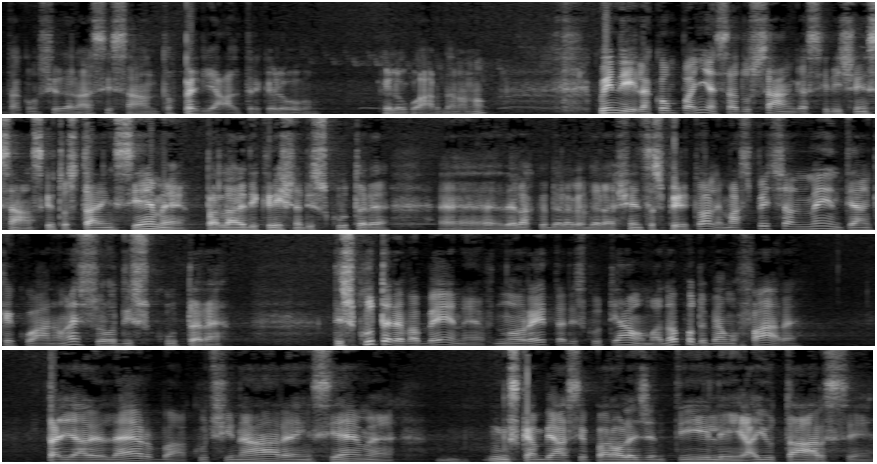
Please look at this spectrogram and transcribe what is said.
da considerarsi santo per gli altri che lo, che lo guardano. No? Quindi la compagnia sadhusanga si dice in sanscrito, stare insieme, parlare di Krishna, discutere eh, della, della, della scienza spirituale, ma specialmente anche qua non è solo discutere. Discutere va bene, un'oretta discutiamo, ma dopo dobbiamo fare. Tagliare l'erba, cucinare insieme, scambiarsi parole gentili, aiutarsi,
